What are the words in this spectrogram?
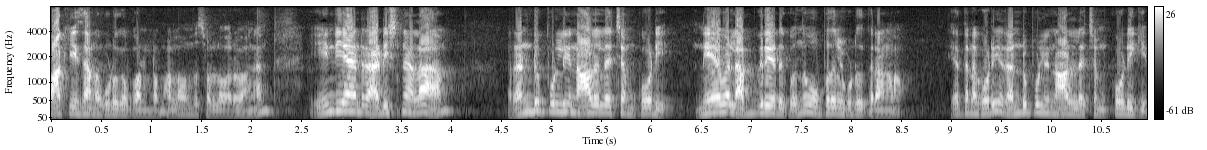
பாகிஸ்தானை கொடுக்க போகிறன்ற மாதிரிலாம் வந்து சொல்ல வருவாங்க. இந்தியான்ற அடிஷ்னலாக ரெண்டு புள்ளி நாலு லட்சம் கோடி நேவல் அப்கிரேடுக்கு வந்து ஒப்புதல் கொடுக்குறாங்களாம். எத்தனை கோடி? ரெண்டு புள்ளி நாலு லட்சம் கோடிக்கு.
